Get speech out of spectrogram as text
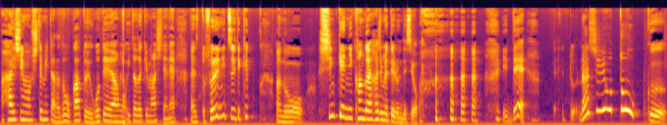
配信をしてみたらどうかというご提案をいただきましてね、えっと、それについて結構、あの、真剣に考え始めてるんですよ。で、と、ラジオトーク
